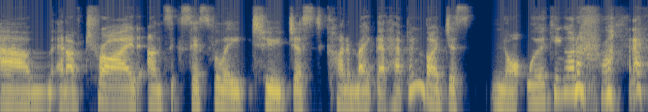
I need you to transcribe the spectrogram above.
Um, and I've tried unsuccessfully to just kind of make that happen by just not working on a Friday.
